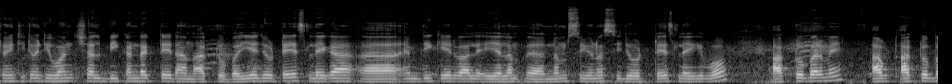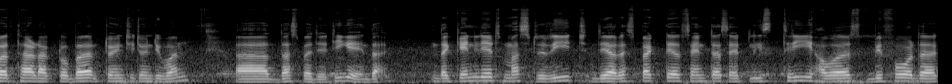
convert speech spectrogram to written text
twenty twenty one shall be conducted on October ये जो टेस्ट लेगा एम डी केट वाले ये नम्स यूनिवर्सिटी जो टेस्ट लेगी वो अक्टूबर में October third October twenty twenty one दस बजे ठीक है the candidates must reach their respective centers at least three hours before the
